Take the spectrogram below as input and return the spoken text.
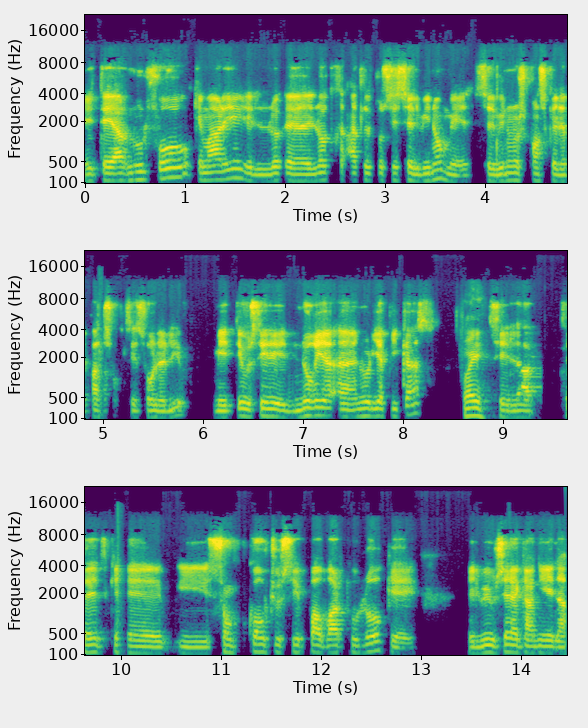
Était Arnulfo Quimare et l'autre athlète aussi Selvino, mais Selvino, je pense qu'elle n'est pas sortie sur le livre. Mais était aussi Nouria, euh, Nouria Picas. Oui. C'est l'athlète que et son coach aussi, Paul Bartolo, qui et lui aussi a gagné la,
